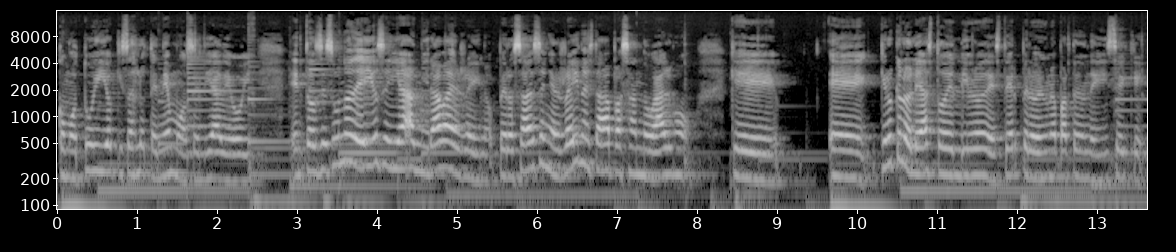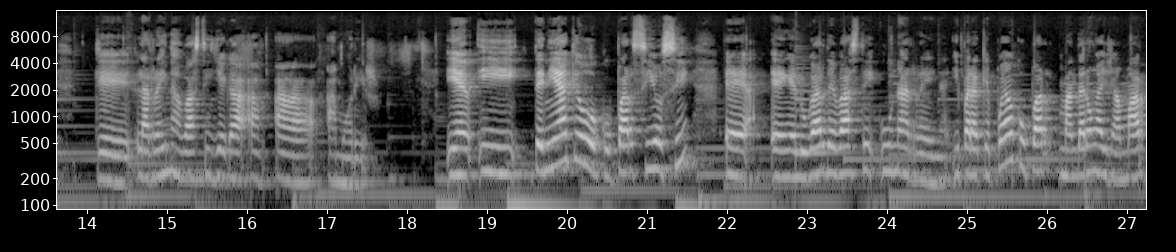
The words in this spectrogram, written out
como tú y yo quizás lo tenemos el día de hoy. Entonces uno de ellos ella admiraba el reino, pero sabes, en el reino estaba pasando algo que eh, quiero que lo leas todo el libro de Esther, pero en una parte donde dice que, que la reina Basti llega a, morir. Y, tenía que ocupar sí o sí eh, en el lugar de Basti una reina. Y para que pueda ocupar, mandaron a llamar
